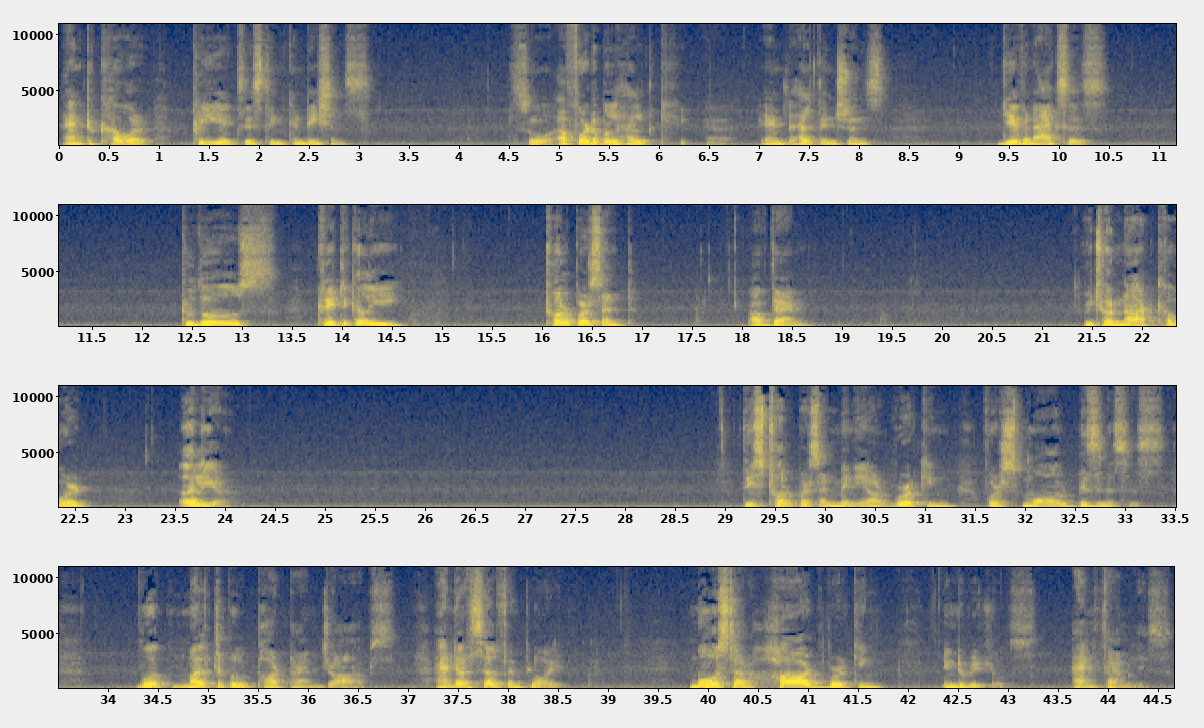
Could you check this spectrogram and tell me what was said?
and to cover pre existing conditions. So, affordable health uh, and health insurance gave an access to those critically 12% of them which were not covered earlier. These 12%, many are working for small businesses, work multiple part time jobs, and are self employed. Most are hard working individuals and families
